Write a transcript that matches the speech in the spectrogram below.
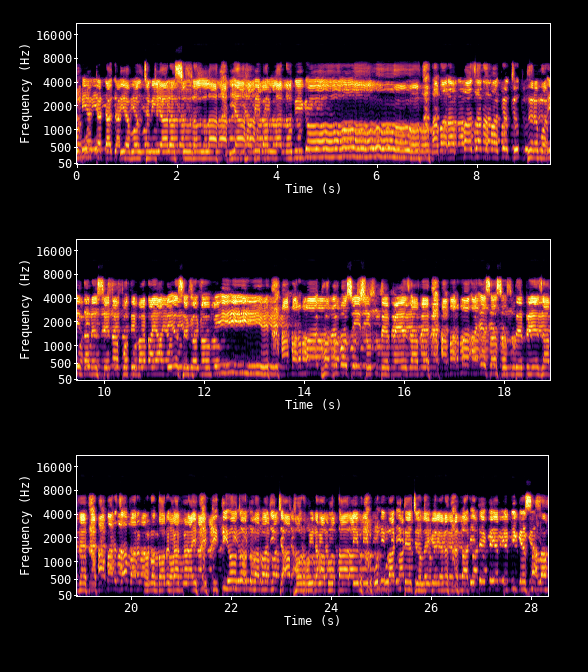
উনি একটা ডাক দিয়ে বলছেন ইয়া রাসূলুল্লাহ ইয়া হাবিবাল্লাহ নবী গো। আমার আব্বা জান আমাকে যুদ্ধের ময়দানে সেনাপতি বানায়া দিয়েছে গো নবী। আমার মা ঘরে বসে শুনতে পেয়ে যাবে। আমার মা আয়েশা শুনতে পেয়ে যাবে। আমার যাবার কোনো দরকার নাই। তৃতীয় জন বাবাজি জাফর বিন আবু তালিব, উনি বাড়িতে চলে গেলেন। বাড়িতে গিয়ে বিবিকে সালাম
